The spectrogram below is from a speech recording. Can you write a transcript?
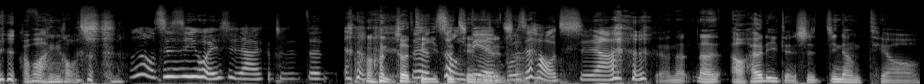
好不好？很好吃，很好吃是一回事啊，就是这。你说第一次重点不是好吃啊。对啊，那那哦，还有一点是尽量挑。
